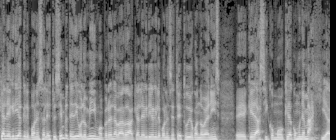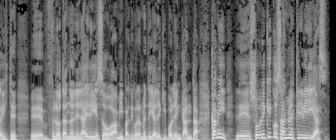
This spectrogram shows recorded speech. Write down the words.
qué alegría que le pones al estudio. Siempre te digo lo mismo, pero es la verdad, qué alegría que le pones a este estudio cuando venís, eh, queda así como, queda como una magia, ¿viste? Eh, flotando en el aire y eso a mí particularmente y al equipo le encanta. Cami, eh, ¿sobre qué cosas no escribirías?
